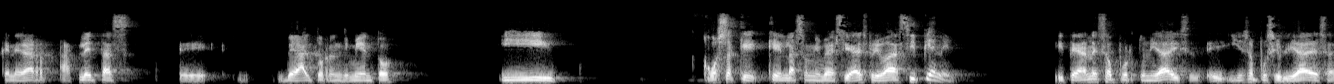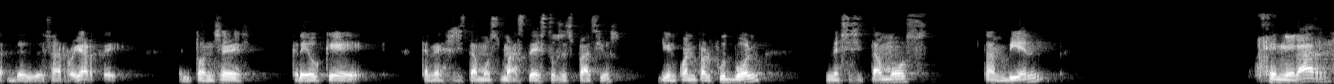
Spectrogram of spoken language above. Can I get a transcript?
generar atletas eh, de alto rendimiento y cosa que, las universidades privadas sí tienen y te dan esa oportunidad y, esa posibilidad de, desarrollarte. Entonces, creo que, que necesitamos más de estos espacios y en cuanto al fútbol, necesitamos también generar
